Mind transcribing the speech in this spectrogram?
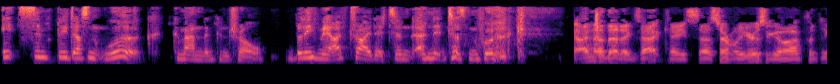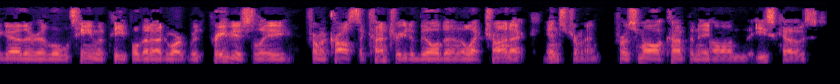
It simply doesn't work, command and control. Believe me, I've tried it and, and it doesn't work. I know that exact case. Uh, several years ago, I put together a little team of people that I'd worked with previously from across the country to build an electronic instrument for a small company on the East Coast.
